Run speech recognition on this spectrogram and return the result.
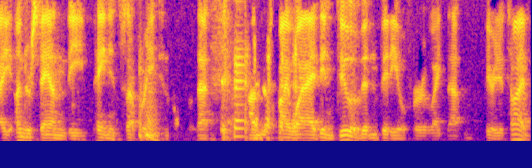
I, I, understand the pain and suffering involved with that. Um, that's probably why I didn't do a video for like that period of time.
